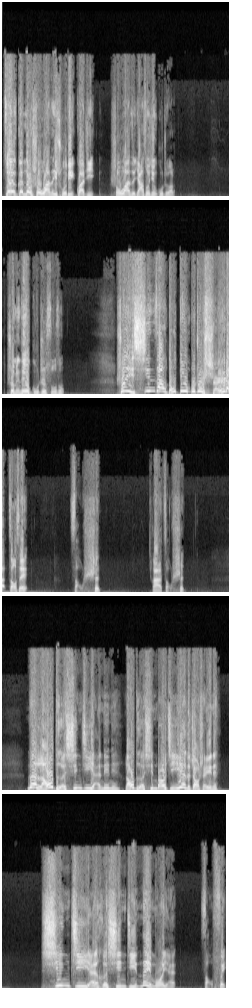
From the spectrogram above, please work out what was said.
钻个跟头，手腕子一触地，呱唧，手腕子压缩性骨折了，说明他有骨质疏松。所以心脏都定不住神儿的，找谁？找肾，啊，找肾。那老得心肌炎的呢？老得心包积液的找谁呢？心肌炎和心肌内膜炎，找肺。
